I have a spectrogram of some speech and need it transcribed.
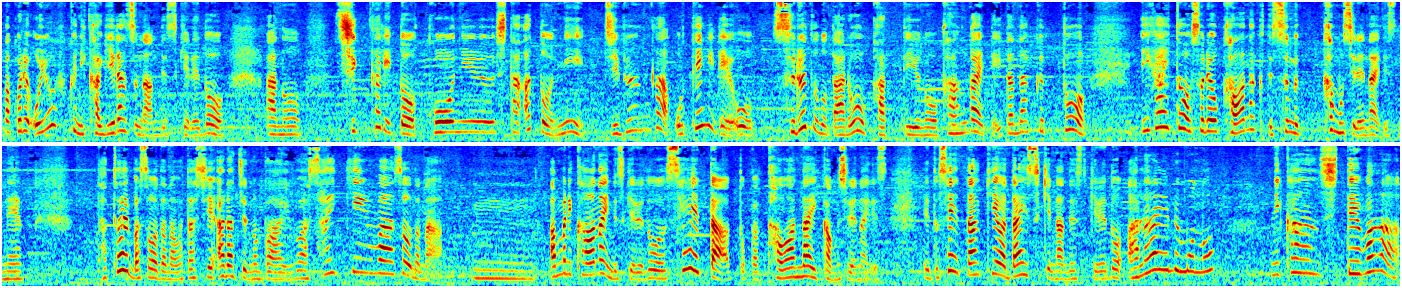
まあ、これお洋服に限らずなんですけれどあのしっかりと購入した後に自分がお手入れをするのだろうかっていうのを考えていただくと意外とそれを買わなくて済むかもしれないですね。例えばそうだな私アラチの場合は最近はそうだな。うんあんまり買わないんですけれどセーターとか買わないかもしれないです、えっと、セーター系は大好きなんですけれど洗えるものに関しては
